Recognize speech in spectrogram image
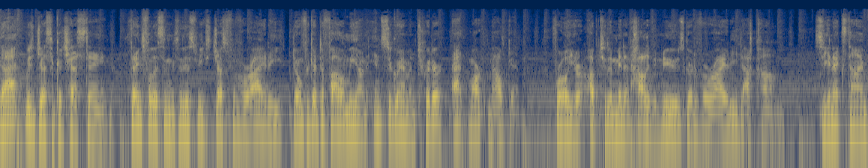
That was Jessica Chastain. Thanks for listening to this week's Just for Variety. Don't forget to follow me on Instagram and Twitter at Marc Malkin. For all your up to the minute Hollywood news, go to variety.com. See you next time.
